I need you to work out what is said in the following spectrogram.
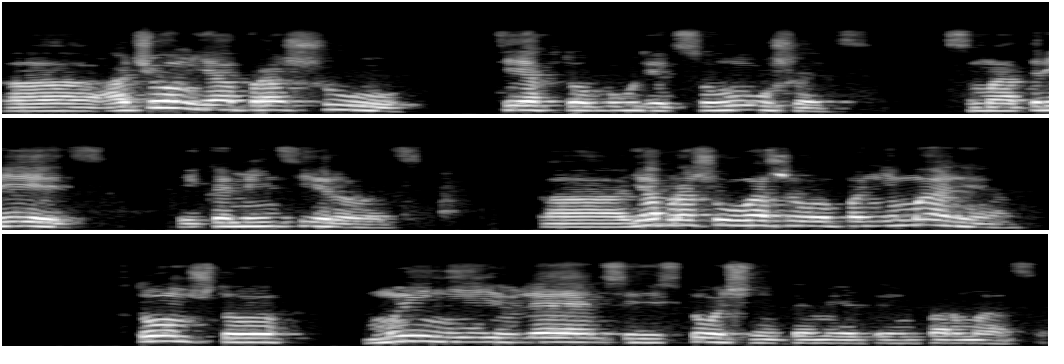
А, о чем я прошу тех, кто будет слушать, смотреть и комментировать? А, я прошу вашего понимания в том, что мы не являемся источниками этой информации.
